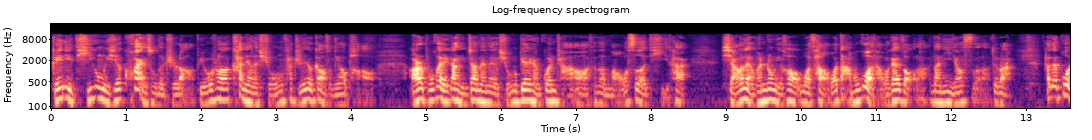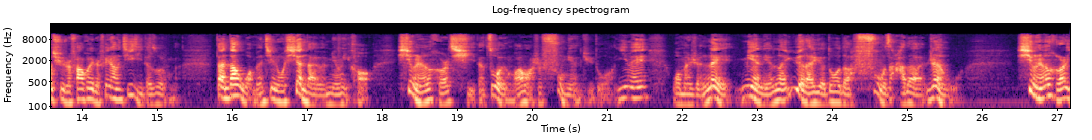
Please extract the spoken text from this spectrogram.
给你提供一些快速的指导。比如说看见了熊，它直接就告诉你要跑，而不会让你站在那个熊边上观察哦它的毛色体态。想了两分钟以后，我操，我打不过它，我该走了。那你已经死了，对吧？它在过去是发挥着非常积极的作用的，但当我们进入现代文明以后，杏仁核起的作用往往是负面居多，因为我们人类面临了越来越多的复杂的任务，杏仁核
